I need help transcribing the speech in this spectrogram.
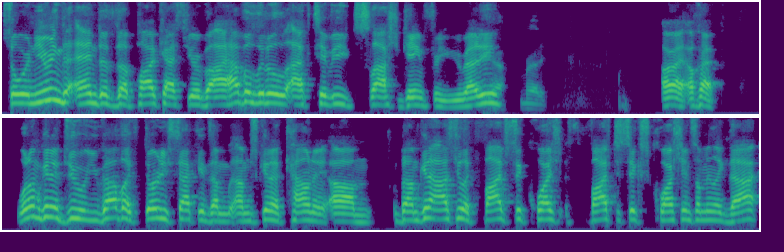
so we're nearing the end of the podcast here, but I have a little activity slash game for you. You ready? Yeah, I'm ready. All right. Okay. What I'm gonna do? You got like 30 seconds. I'm I'm just gonna count it. Um, but I'm gonna ask you like five six questions, five to six questions, something like that.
